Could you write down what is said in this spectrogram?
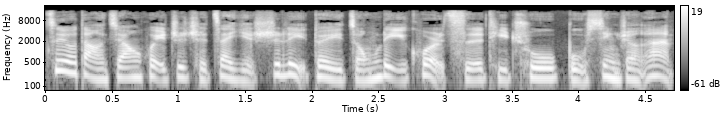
自由党将会支持在野势力对总理库尔茨提出不信任案。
